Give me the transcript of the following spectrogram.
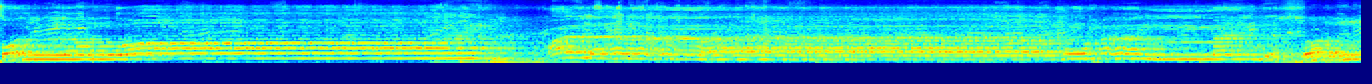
صلى الله على محمد. صلى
